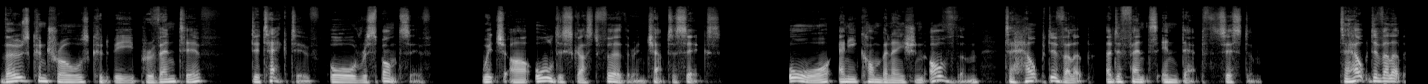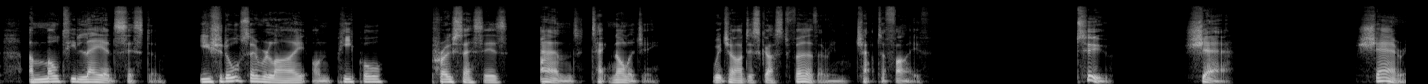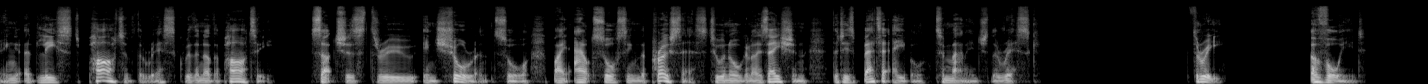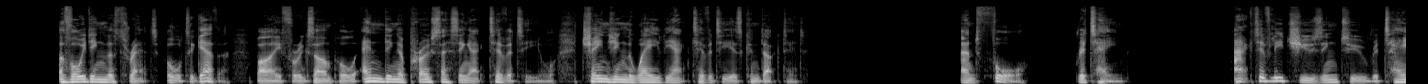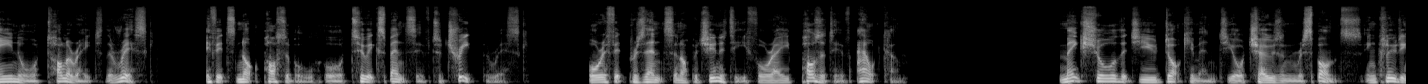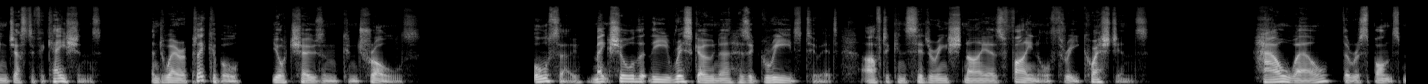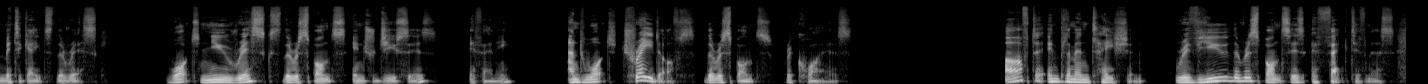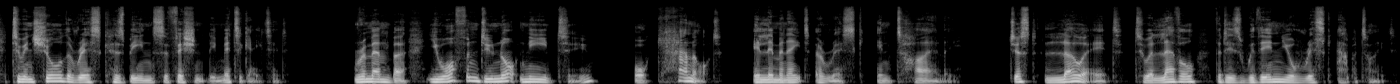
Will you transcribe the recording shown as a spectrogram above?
Those controls could be preventive, detective, or responsive, which are all discussed further in Chapter 6, or any combination of them to help develop a defense in depth system. To help develop a multi layered system, you should also rely on people, processes, and technology, which are discussed further in Chapter 5. 2. Share sharing at least part of the risk with another party, such as through insurance or by outsourcing the process to an organisation that is better able to manage the risk. 3. Avoid. Avoiding the threat altogether by, for example, ending a processing activity or changing the way the activity is conducted. And 4. Retain actively choosing to retain or tolerate the risk if it's not possible or too expensive to treat the risk, or if it presents an opportunity for a positive outcome. Make sure that you document your chosen response, including justifications, and where applicable, your chosen controls. Also, make sure that the risk owner has agreed to it after considering Schneier's final three questions how well the response mitigates the risk, what new risks the response introduces, if any, and what trade offs the response requires. After implementation, review the response's effectiveness to ensure the risk has been sufficiently mitigated. Remember, you often do not need to or cannot eliminate a risk entirely. Just lower it to a level that is within your risk appetite.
